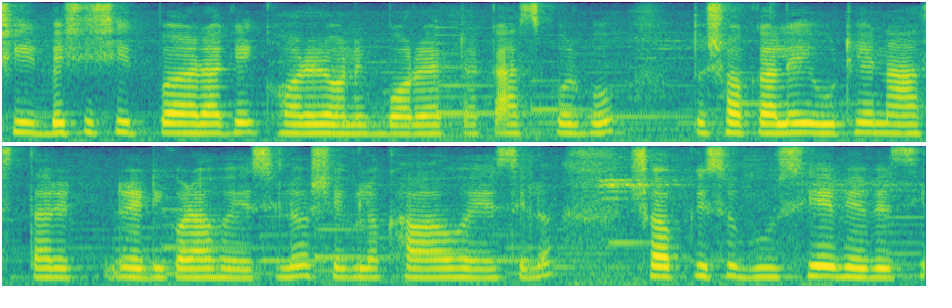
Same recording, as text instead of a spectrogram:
শীত, বেশি শীত পড়ার আগে ঘরের অনেক বড় একটা কাজ করব। তো সকালেই উঠে নাস্তা রেডি করা হয়েছিল, সেগুলো খাওয়া হয়েছিল। সব কিছু গুছিয়ে ভেবেছি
